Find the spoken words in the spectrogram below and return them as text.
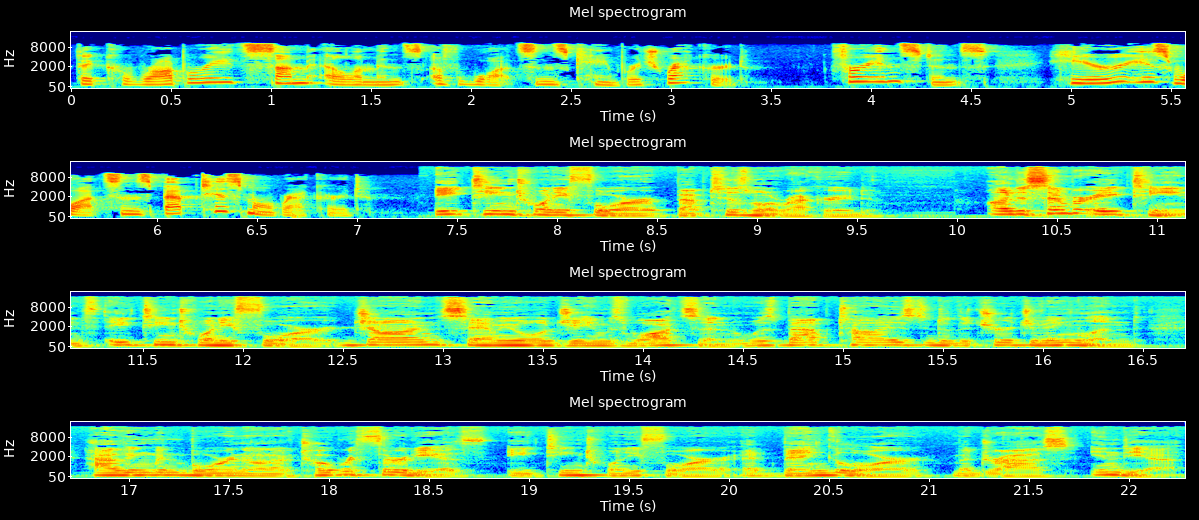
that corroborates some elements of Watson's Cambridge record. For instance, here is Watson's baptismal record 1824 baptismal record. On December 18, 1824, John Samuel James Watson was baptized into the Church of England, having been born on October 30, 1824, at Bangalore, Madras, India,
